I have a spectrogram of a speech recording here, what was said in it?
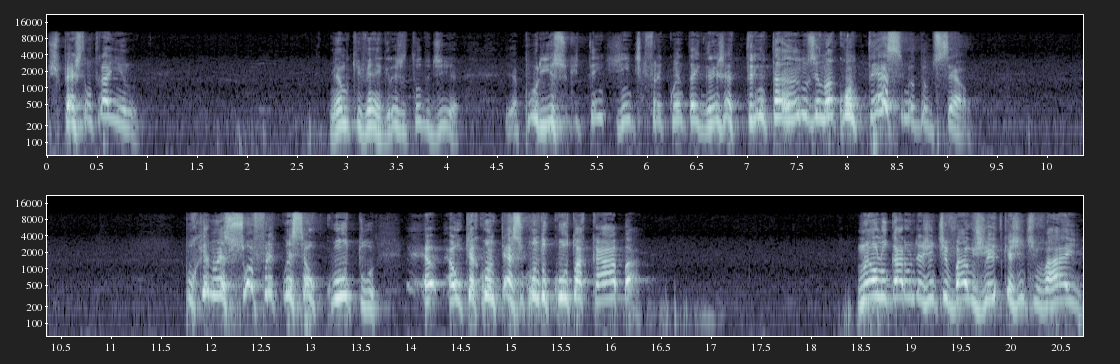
Os pés estão traindo. Mesmo que venha à igreja todo dia. E é por isso que tem gente que frequenta a igreja há 30 anos e não acontece, meu Deus do céu. Porque não é só frequência ao culto, é, é o que acontece quando o culto acaba. Não é o lugar onde a gente vai, é o jeito que a gente vai.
